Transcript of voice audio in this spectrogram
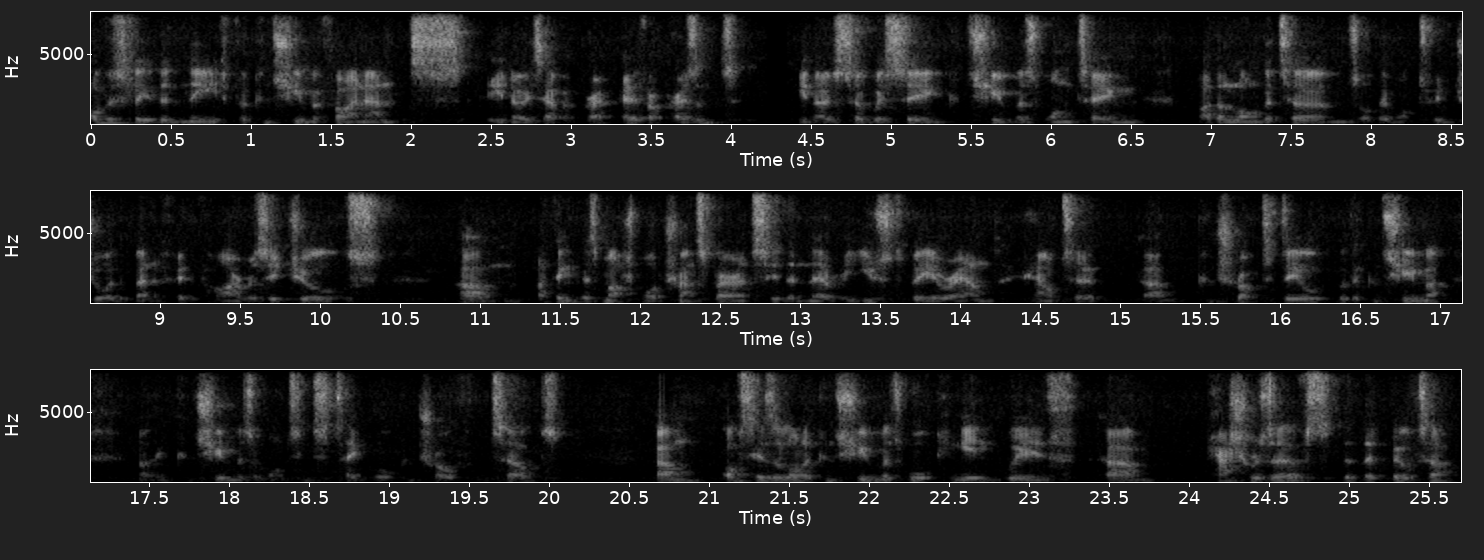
obviously the need for consumer finance, you know, is ever pre- ever present. You know, so we're seeing consumers wanting either longer terms or they want to enjoy the benefit of higher residuals. Um, I think there's much more transparency than there ever used to be around how to um, construct a deal with a consumer. I think consumers are wanting to take more control for themselves. Um, obviously, there's a lot of consumers walking in with um, cash reserves that they've built up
